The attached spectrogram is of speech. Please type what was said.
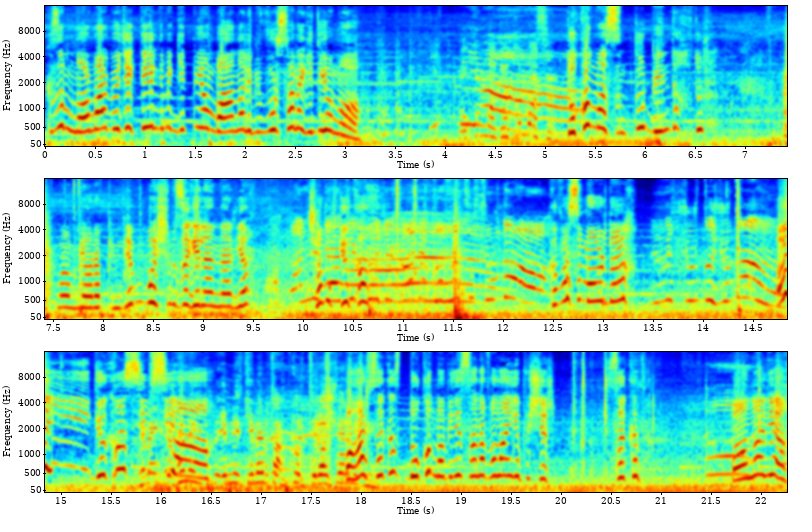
Kızım normal böcek değil değil mi? Gitmiyor mu Banu Ali? Bir vursana gidiyor mu? Dokunma dokunmasın. Dokunmasın. Dur beni de dur. Allah'ım yarabbim ne bu başımıza gelenler ya. Anne Çabuk Gökhan. böcek. Anne kafası şurada. Kafası mı orada? Evet şurada şurada. Ay Gökhan simsiyah. hemen emniyet kemeri tak dur telaş verme. Bahar sakın dokunma bir de sana falan yapışır. Sakın. Banu Ali ya.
